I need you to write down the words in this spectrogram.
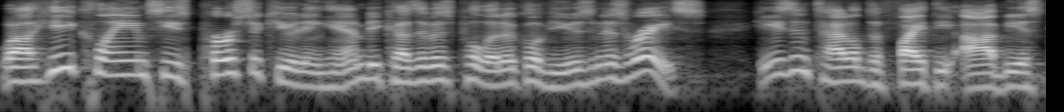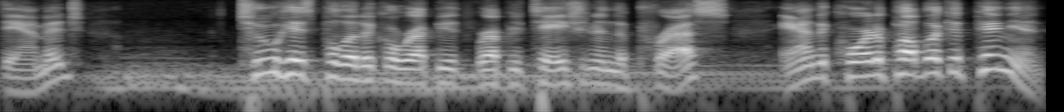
While he claims he's persecuting him because of his political views and his race, he's entitled to fight the obvious damage to his political repu- reputation in the press and the court of public opinion.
